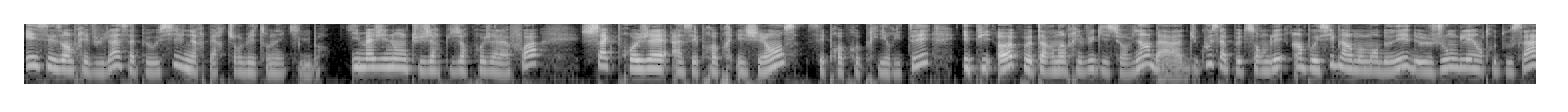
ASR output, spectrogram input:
et ces imprévus-là, ça peut aussi venir perturber ton équilibre. Imaginons que tu gères plusieurs projets à la fois, chaque projet a ses propres échéances, ses propres priorités, et puis hop, t'as un imprévu qui survient, bah du coup ça peut te sembler impossible à un moment donné de jongler entre tout ça,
